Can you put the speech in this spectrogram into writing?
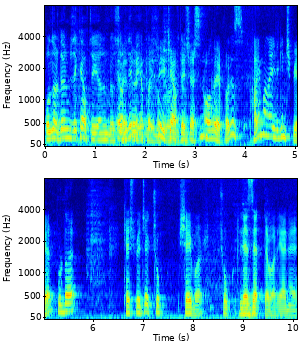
Onları da önümüzdeki hafta yanılmıyorsam Evet, değil mi? Yaparız o Bir iki hafta içerisinde onu da yaparız. Haymana ilginç bir yer. Burada keşfedecek çok şey var. Çok lezzet de var. Yani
